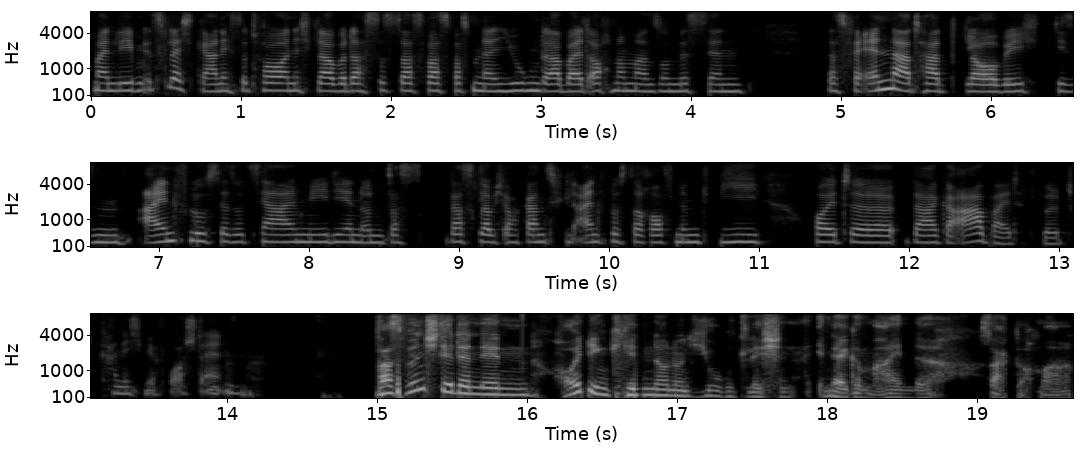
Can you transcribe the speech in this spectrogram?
mein Leben ist vielleicht gar nicht so toll. Und ich glaube, das ist das, was, was mit der Jugendarbeit auch nochmal so ein bisschen das verändert hat, glaube ich, diesen Einfluss der sozialen Medien und das, das, glaube ich, auch ganz viel Einfluss darauf nimmt, wie heute da gearbeitet wird, kann ich mir vorstellen. Was wünscht ihr denn den heutigen Kindern und Jugendlichen in der Gemeinde? Sag doch mal.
